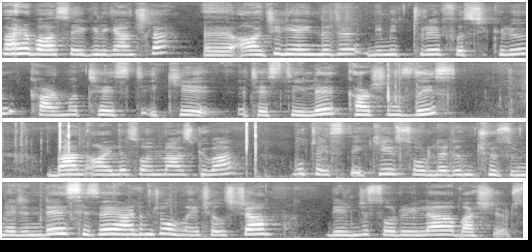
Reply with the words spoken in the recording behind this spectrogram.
Merhaba sevgili gençler. Ee, acil yayınları limit türev fasikülü karma test 2 testiyle karşınızdayız. Ben Ayla Sönmez Güven. Bu testteki soruların çözümlerinde size yardımcı olmaya çalışacağım. Birinci soruyla başlıyoruz.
